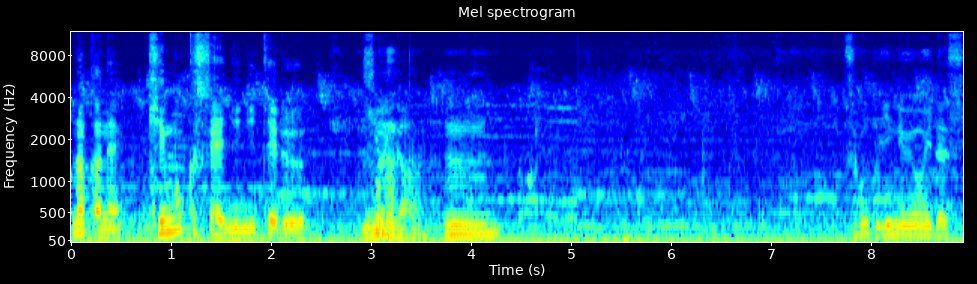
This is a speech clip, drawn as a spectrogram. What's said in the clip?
なんかね金木犀に似てる匂いが。うん。すごくいい匂いです。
